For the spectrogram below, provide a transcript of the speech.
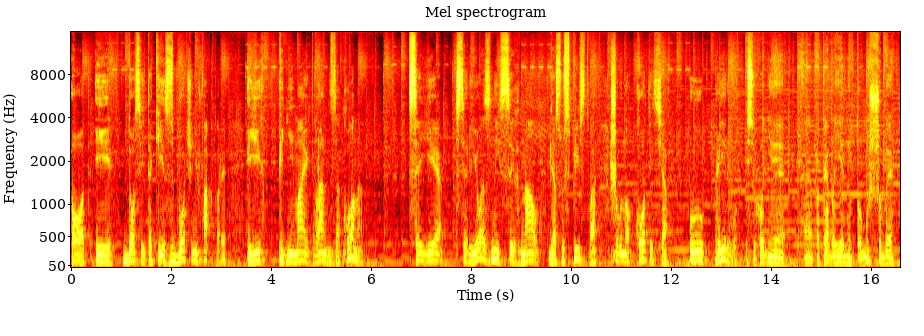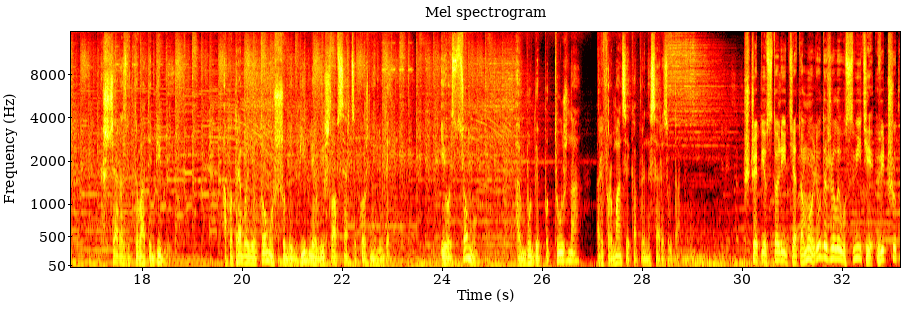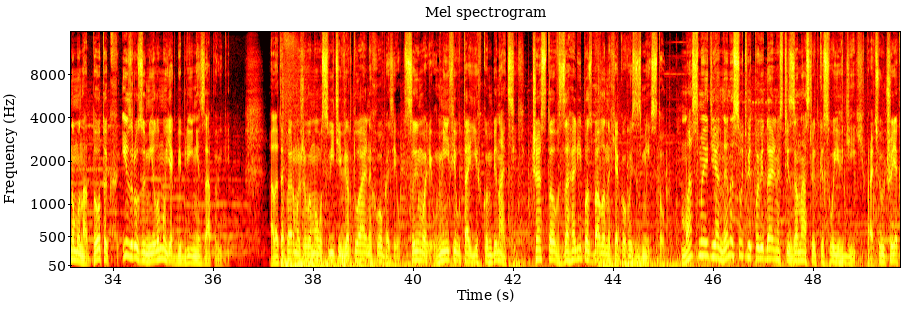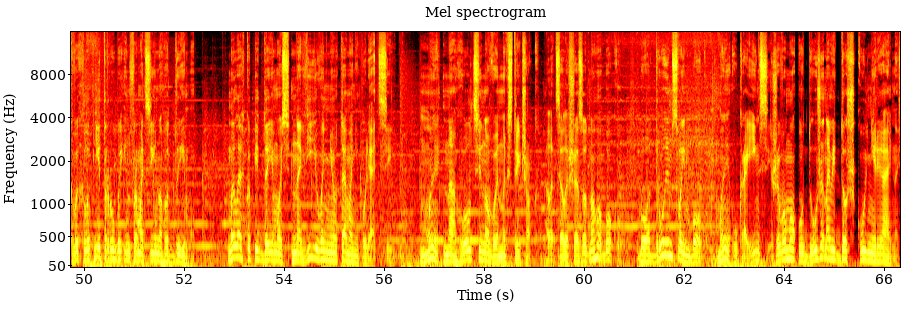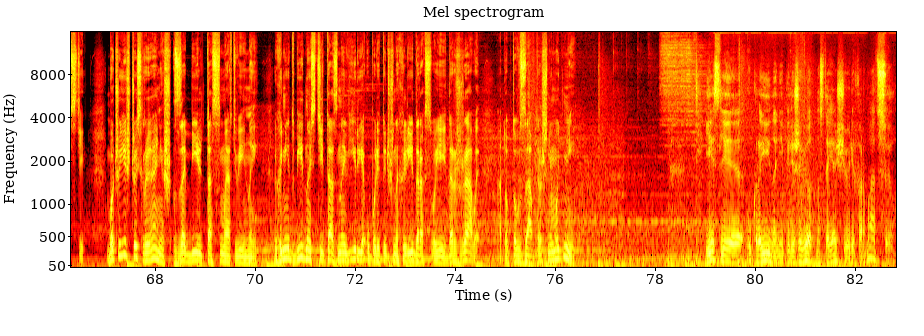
от, і досить такі збочені фактори, і їх піднімають в ранг закона. Це є серйозний сигнал для суспільства, що воно котиться у прірву. Сьогодні е, потреба є не в тому, щоб ще раз відкривати Біблію, а потреба є в тому, щоб Біблія війшла в серце кожної людини. І ось в цьому е, буде потужна реформація, яка принесе результат. Ще півстоліття тому люди жили у світі, відчутному на дотик і зрозумілому як біблійні заповіді. Але тепер ми живемо у світі віртуальних образів, символів, міфів та їх комбінацій, часто взагалі позбавлених якогось змісту. Мас-медіа не несуть відповідальності за наслідки своїх дій, працюючи як вихлопні труби інформаційного диму. Ми легко піддаємось навіюванню та маніпуляції. Ми на голці новинних стрічок, але це лише з одного боку. Бо другим своїм боком ми, українці, живемо у дуже навіть дошкульній реальності. Бо чи є щось реальніш за біль та смерть війни, гніт бідності та зневір'я у політичних лідерах своєї держави, а тобто в завтрашньому дні. Если Украина не переживет настоящую реформацию,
